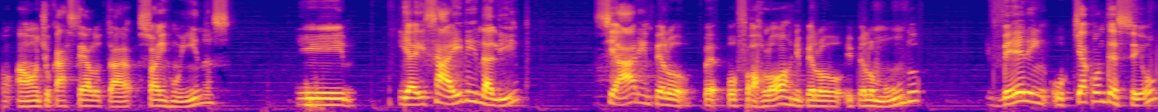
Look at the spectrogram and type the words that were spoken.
Onde o castelo tá só em ruínas. E, e aí saírem dali, searem pelo, por Forlorn pelo, e pelo mundo verem o que aconteceu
